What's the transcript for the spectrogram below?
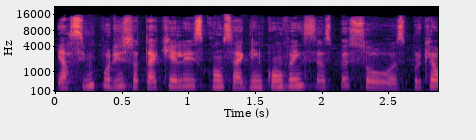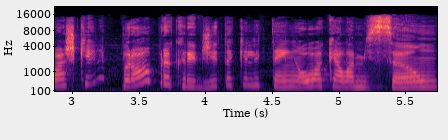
E assim por isso até que eles conseguem convencer as pessoas. Porque eu acho que ele próprio acredita que ele tem ou aquela missão,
